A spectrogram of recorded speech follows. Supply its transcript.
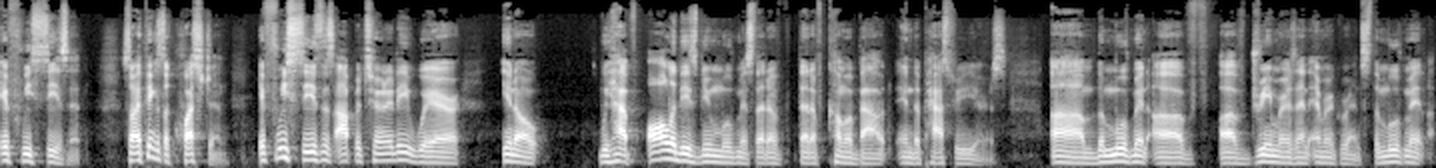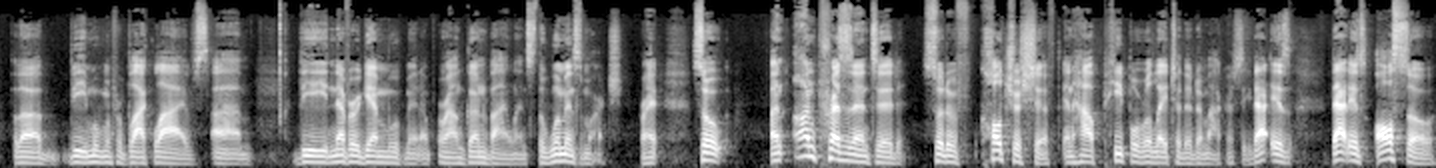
If we seize it. So I think it's a question. If we seize this opportunity where, you know, we have all of these new movements that have that have come about in the past few years. Um, the movement of of dreamers and immigrants, the movement, uh, the movement for Black Lives, um, the Never Again movement around gun violence, the Women's March, right? So an unprecedented sort of culture shift in how people relate to their democracy. That is, that is also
